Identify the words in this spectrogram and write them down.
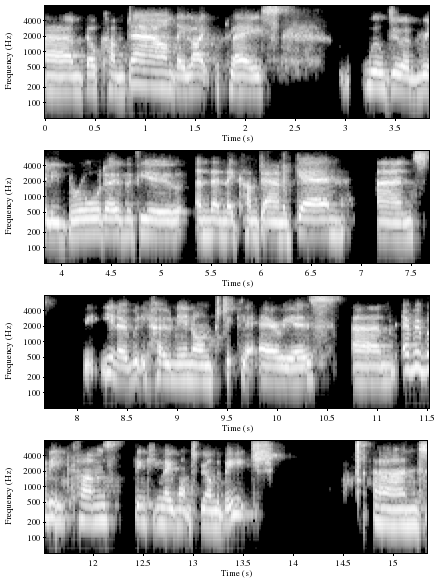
um, they'll come down they like the place we'll do a really broad overview and then they come down again and you know, really hone in on particular areas. Um, everybody comes thinking they want to be on the beach, and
